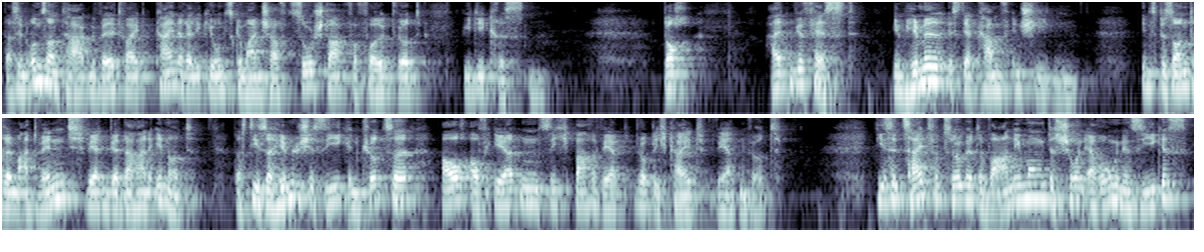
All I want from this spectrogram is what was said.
dass in unseren Tagen weltweit keine Religionsgemeinschaft so stark verfolgt wird wie die Christen. Doch halten wir fest, im Himmel ist der Kampf entschieden. Insbesondere im Advent werden wir daran erinnert, dass dieser himmlische Sieg in Kürze auch auf Erden sichtbare Wirklichkeit werden wird. Diese zeitverzögerte Wahrnehmung des schon errungenen Sieges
